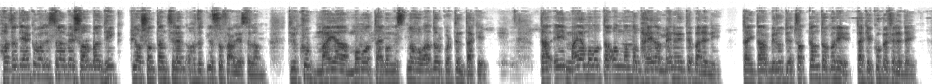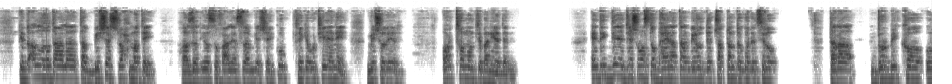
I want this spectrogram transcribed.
হজরত ইয়াকুব আলী ইসলামের সর্বাধিক প্রিয় সন্তান ছিলেন হজরত ইউসুফ আলী ইসলাম তিনি খুব মায়া, মমতা এবং স্নেহ আদর করতেন তাকে। তার এই মায়া, মমতা অন্যান্য ভাইরা মেনে নিতে পারেনি। তাই তার বিরুদ্ধে চক্রান্ত করে তাকে কূপে ফেলে দেয়। কিন্তু আল্লাহ তাআলা তার বিশেষ রহমতে হজরত ইউসুফ আলী ইসলামকে সেই কূপ থেকে উঠিয়ে এনে মিশরের অর্থমন্ত্রী বানিয়ে দেন। এদিক দিয়ে যে সমস্ত ভাইরা তার বিরুদ্ধে চক্রান্ত করেছিল, তারা দুর্ভিক্ষ ও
